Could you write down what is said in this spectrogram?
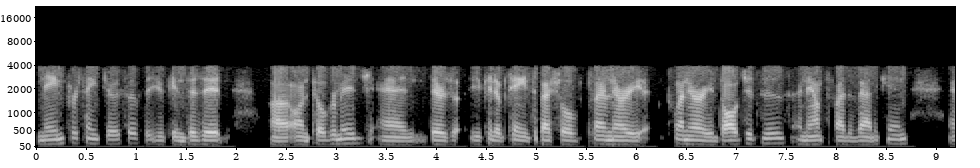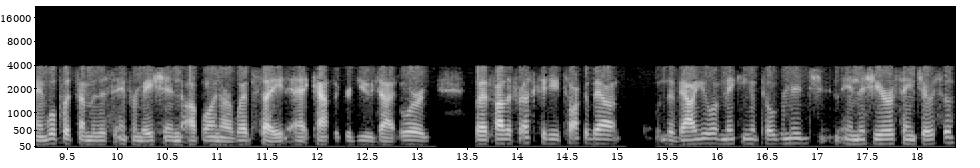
named for St. Joseph that you can visit uh, on pilgrimage, and there's you can obtain special plenary plenary indulgences announced by the Vatican, and we'll put some of this information up on our website at CatholicReview.org. But Father Fest, could you talk about the value of making a pilgrimage in this year of St. Joseph?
